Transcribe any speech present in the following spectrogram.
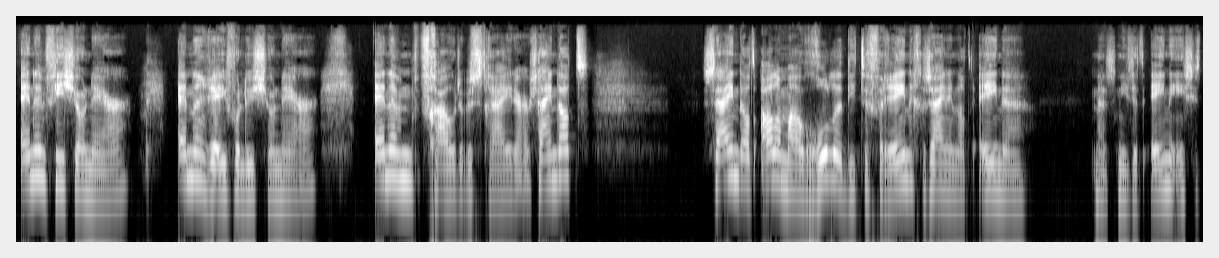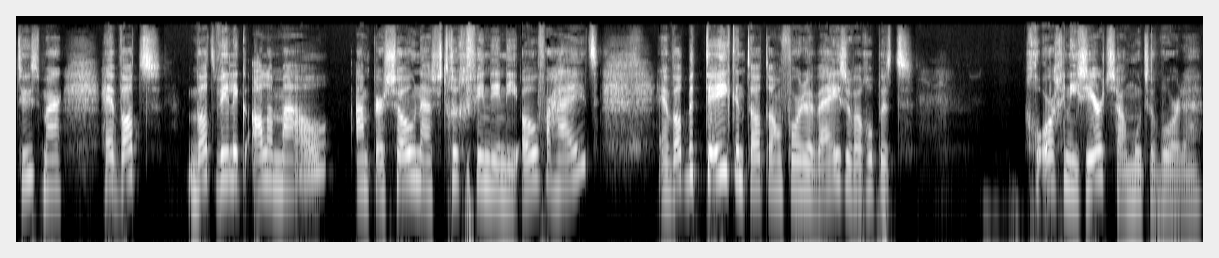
en een visionair, en een revolutionair, en een fraudebestrijder? Zijn dat, zijn dat allemaal rollen die te verenigen zijn in dat ene, nou het is niet het ene instituut, maar hè, wat, wat wil ik allemaal aan persona's terugvinden in die overheid? En wat betekent dat dan voor de wijze waarop het georganiseerd zou moeten worden?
